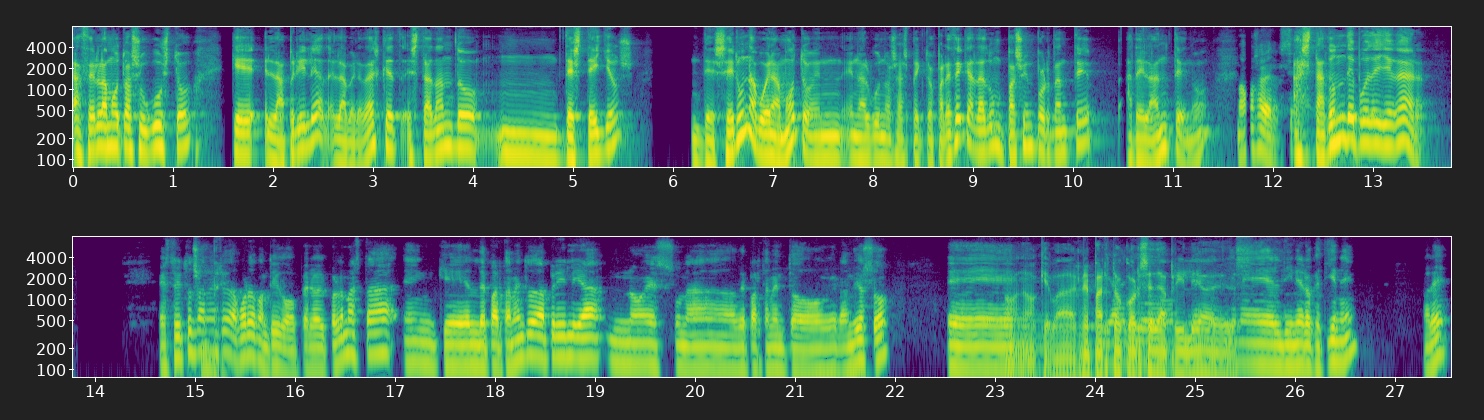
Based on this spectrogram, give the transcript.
hacer la moto a su gusto, que la Aprilia, la verdad es que está dando mm, destellos de ser una buena moto en, algunos aspectos. Parece que ha dado un paso importante adelante, ¿no? Vamos a ver. ¿Hasta dónde puede llegar? Estoy totalmente de acuerdo contigo, pero el problema está en que el departamento de Aprilia no es un departamento grandioso. no, no, que va, reparto Corse de Aprilia es... Tiene el dinero que tiene, ¿vale?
